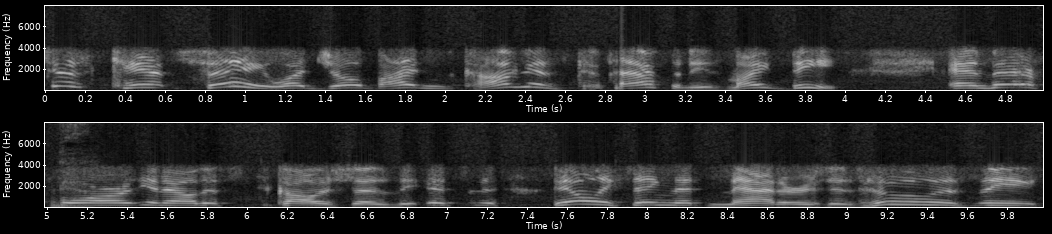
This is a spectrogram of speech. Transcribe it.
just can't say what Joe Biden's cognitive capacities might be. And therefore, you know, this caller says the, it's the only thing that matters is who is the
